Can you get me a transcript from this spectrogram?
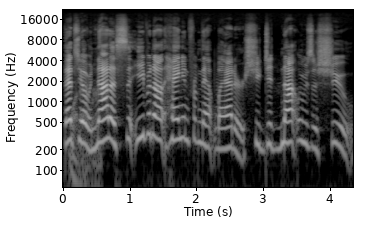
That's the other one. Not a even on hanging from that ladder. She did not lose a shoe,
